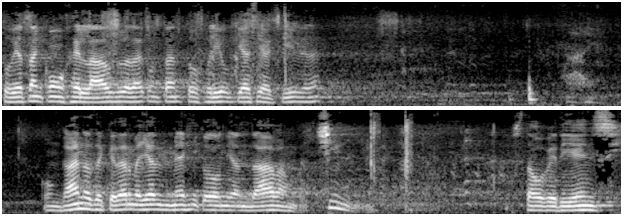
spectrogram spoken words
todavía están congelados, ¿verdad? Con tanto frío que hace aquí, ¿verdad? Con ganas de quedarme allá en México donde andaban. Ching. Esta obediencia.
